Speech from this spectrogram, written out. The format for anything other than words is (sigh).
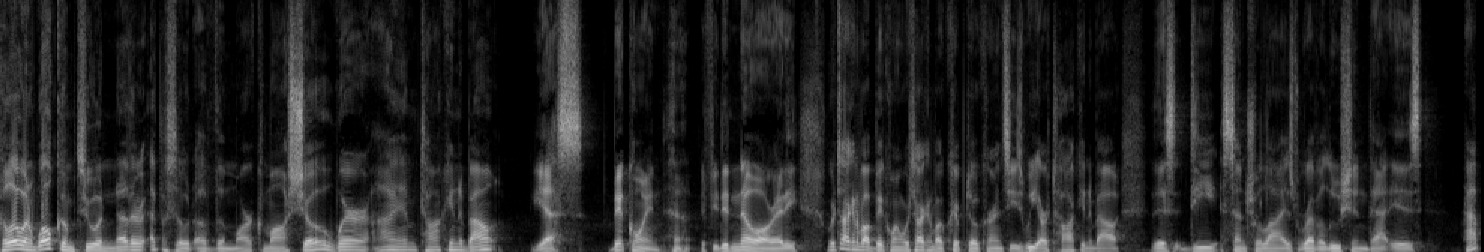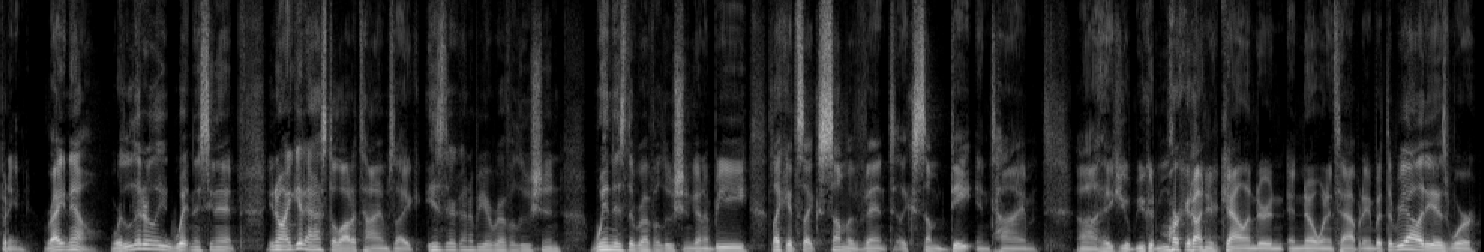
Hello and welcome to another episode of the Mark Moss Show, where I am talking about, yes, Bitcoin. (laughs) if you didn't know already, we're talking about Bitcoin. We're talking about cryptocurrencies. We are talking about this decentralized revolution that is happening right now. We're literally witnessing it. You know, I get asked a lot of times, like, is there going to be a revolution? When is the revolution going to be? Like, it's like some event, like some date in time. Uh, you, you could mark it on your calendar and, and know when it's happening. But the reality is, we're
